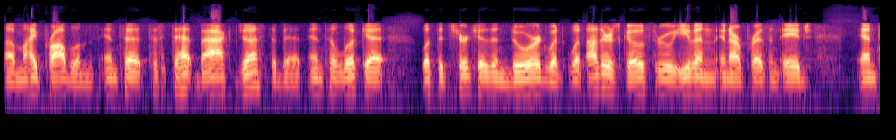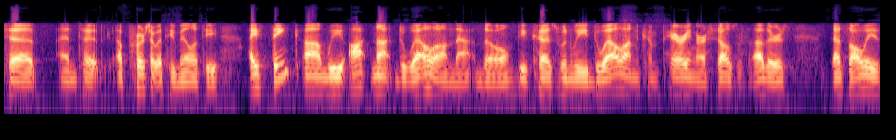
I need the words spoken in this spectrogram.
uh, my problems, and to to step back just a bit and to look at what the church has endured, what what others go through, even in our present age, and to and to approach that with humility. I think um, we ought not dwell on that though, because when we dwell on comparing ourselves with others, that's always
